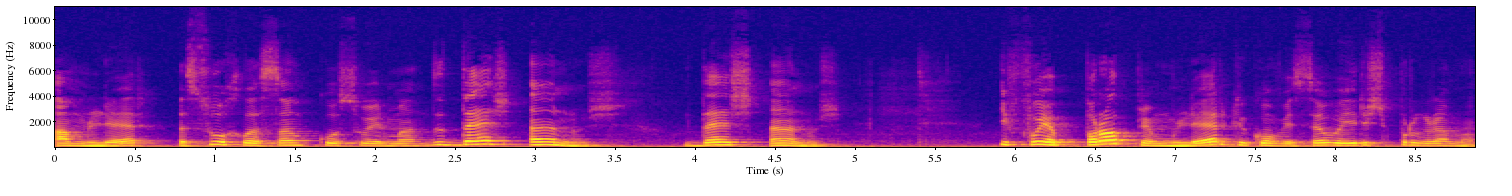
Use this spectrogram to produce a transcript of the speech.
à mulher a sua relação com a sua irmã de 10 anos. 10 anos. E foi a própria mulher que o convenceu a ir este programa.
